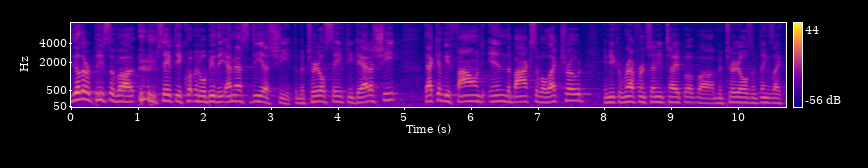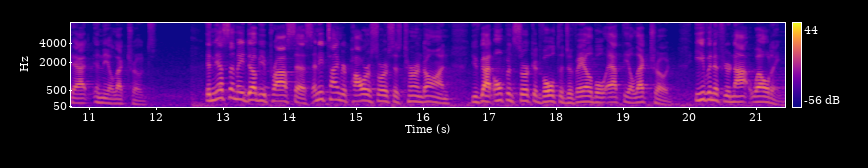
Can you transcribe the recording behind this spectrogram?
The other piece of uh, safety equipment will be the MSDS sheet, the material safety data sheet. That can be found in the box of electrode, and you can reference any type of uh, materials and things like that in the electrodes. In the SMAW process, anytime your power source is turned on, you've got open circuit voltage available at the electrode, even if you're not welding.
